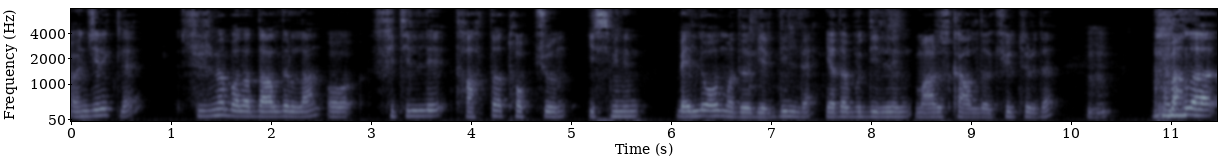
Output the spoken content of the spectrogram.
öncelikle süzme bala daldırılan o fitilli tahta topçuğun isminin belli olmadığı bir dilde ya da bu dilin maruz kaldığı kültürde Hı hı. bala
